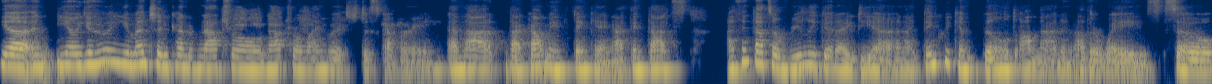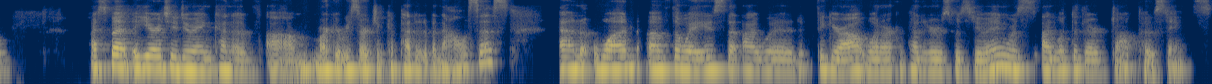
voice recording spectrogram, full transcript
Yeah, and you know, you you mentioned kind of natural natural language discovery, and that that got me thinking. I think that's I think that's a really good idea, and I think we can build on that in other ways. So I spent a year or two doing kind of um, market research and competitive analysis. And one of the ways that I would figure out what our competitors was doing was I looked at their job postings.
